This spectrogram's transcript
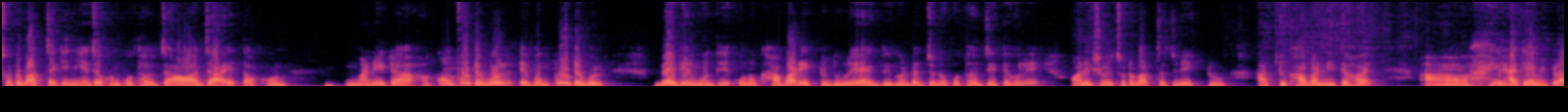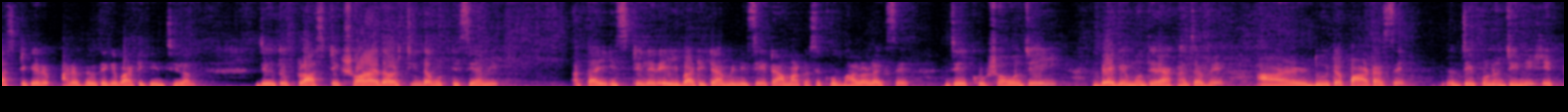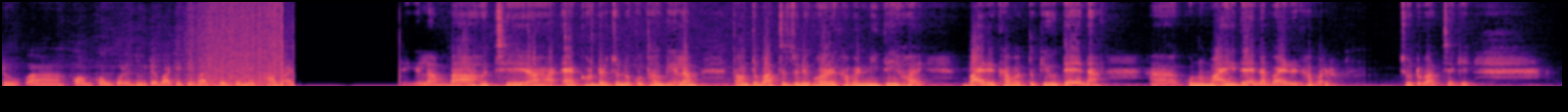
ছোট বাচ্চাকে নিয়ে যখন কোথাও যাওয়া যায় তখন মানে এটা কমফোর্টেবল এবং পোর্টেবল ব্যাগের মধ্যে কোনো খাবার একটু দূরে এক দুই ঘণ্টার জন্য কোথাও যেতে হলে অনেক সময় ছোট বাচ্চার জন্য একটু, আধটু খাবার নিতে হয়। এর আগে আমি প্লাস্টিকের আরএফএল থেকে বাটি কিনছিলাম। যেহেতু প্লাস্টিক সরায় দেওয়ার চিন্তা করতেছি আমি, তাই স্টিলের এই বাটিটা আমি নিয়েছি এটা আমার কাছে খুব ভালো লাগছে। যে খুব সহজেই ব্যাগের মধ্যে রাখা যাবে। আর দুইটা পার্ট আছে। যে কোনো জিনিস একটু কম কম করে দুইটা বাটিতে বাচ্চার জন্য খাবার গেলাম বা হচ্ছে এক ঘণ্টার জন্য কোথাও গেলাম, তখন তো বাচ্চার জন্য ঘরের খাবার নিতেই হয়। বাইরের খাবার তো কেউ দেয় না। কোনো মাই দেয় না বাইরের খাবার ছোট বাচ্চাকে।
